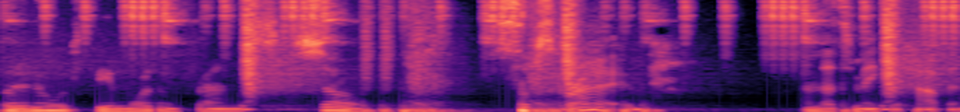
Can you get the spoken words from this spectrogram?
But I know we could be more than friends. So, subscribe and let's make it happen.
